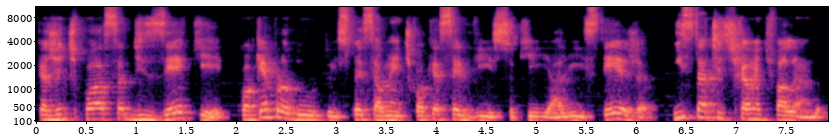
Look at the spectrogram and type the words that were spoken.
que a gente possa dizer que qualquer produto, especialmente qualquer serviço que ali esteja, estatisticamente falando,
